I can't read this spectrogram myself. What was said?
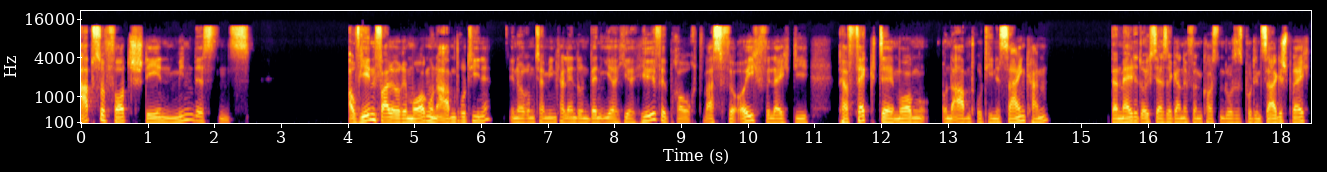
Ab sofort stehen mindestens auf jeden Fall eure Morgen- und Abendroutine in eurem Terminkalender. Und wenn ihr hier Hilfe braucht, was für euch vielleicht die perfekte Morgen- und Abendroutine sein kann, dann meldet euch sehr, sehr gerne für ein kostenloses Potenzialgespräch,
